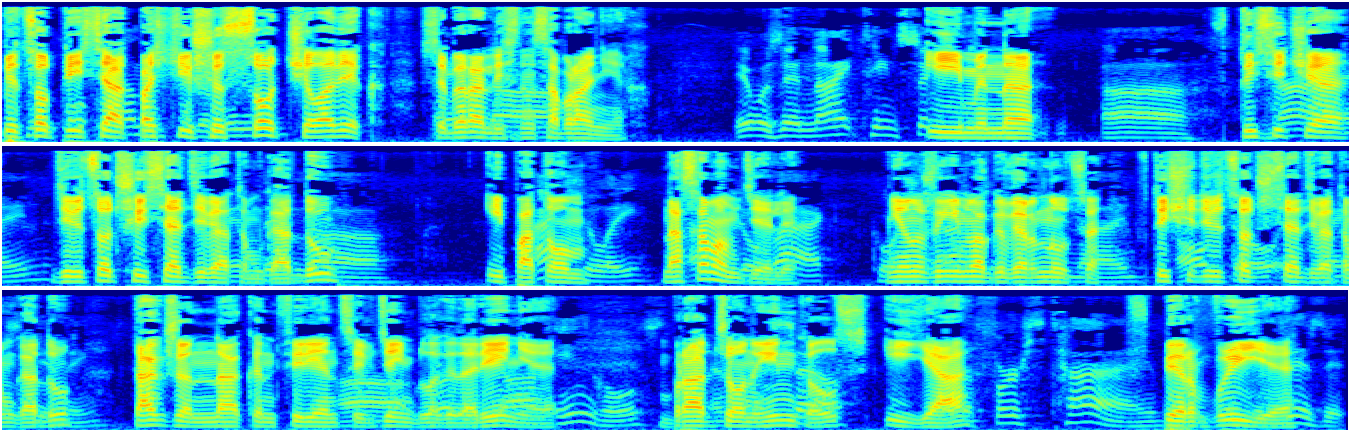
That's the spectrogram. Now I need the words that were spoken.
550, почти 600 человек собирались на собраниях. И именно в 1969 году, и потом, на самом деле, мне нужно немного вернуться. В 1969 году, также на конференции в День Благодарения, брат Джон Инглс и я впервые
